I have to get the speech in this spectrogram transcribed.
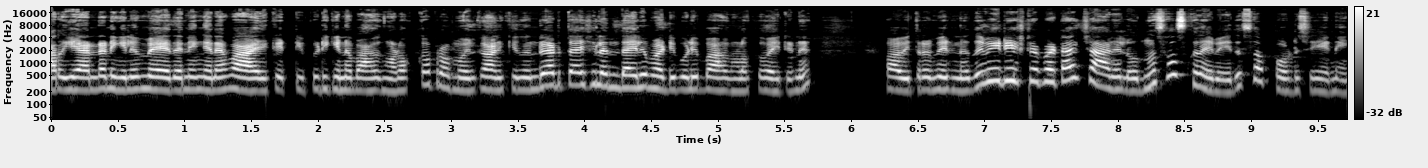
അറിയാണ്ടാണെങ്കിലും വേദന ഇങ്ങനെ വായ കെട്ടിപ്പിടിക്കുന്ന ഭാഗങ്ങളൊക്കെ പ്രൊമോയിൽ കാണിക്കുന്നുണ്ട്. അടുത്ത ആഴ്ചയിൽ എന്തായാലും അടിപൊളി ഭാഗങ്ങളൊക്കെ ആയിട്ടാണ് പവിത്രം വരുന്നത്. വീഡിയോ ഇഷ്ടപ്പെട്ടാൽ ചാനൽ ഒന്ന് സബ്സ്ക്രൈബ് ചെയ്ത് സപ്പോർട്ട് ചെയ്യണേ.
